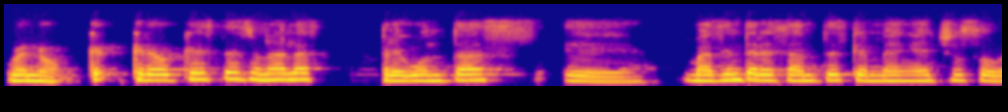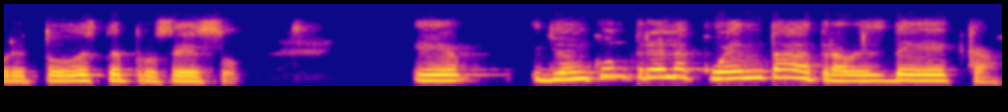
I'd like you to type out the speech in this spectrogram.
Bueno, creo que esta es una de las preguntas eh, más interesantes que me han hecho sobre todo este proceso. Eh, yo encontré la cuenta a través de ECA.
